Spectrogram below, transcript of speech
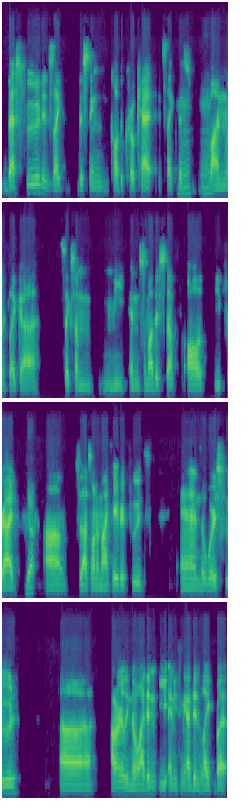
best food is like this thing called the croquette. It's like this mm-hmm, mm-hmm. bun with like a uh, it's like some meat and some other stuff all deep fried. Yeah. Um, so that's one of my favorite foods. And the worst food, uh, I don't really know. I didn't eat anything I didn't like, but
